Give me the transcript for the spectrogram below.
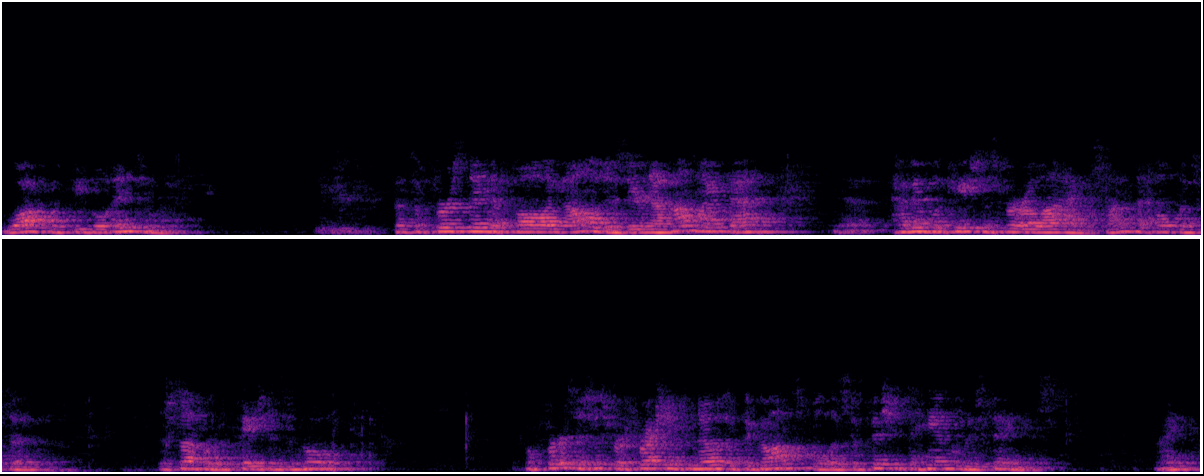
walk with people into it. That's the first thing that Paul acknowledges here. Now, how might that uh, have implications for our lives? How does that help us to, to suffer with patience and hope? Well, first, it's just refreshing to know that the gospel is sufficient to handle these things, right?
